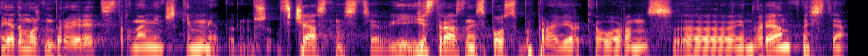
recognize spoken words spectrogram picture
Это можно проверять астрономическим методом. В частности, есть разные способы проверки Лоренс э, инвариантности,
